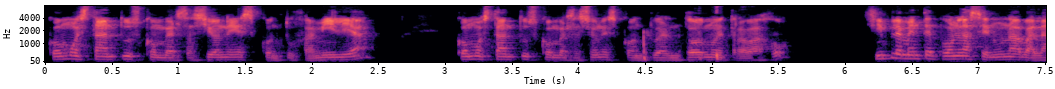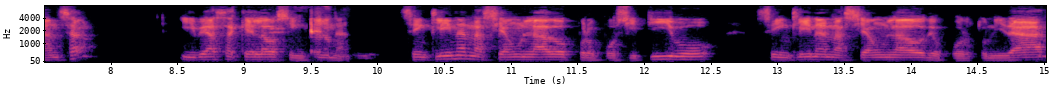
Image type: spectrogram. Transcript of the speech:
¿Cómo están tus conversaciones con tu familia? ¿Cómo están tus conversaciones con tu entorno de trabajo? Simplemente ponlas en una balanza y veas a qué lado se inclinan. Se inclinan hacia un lado propositivo, se inclinan hacia un lado de oportunidad,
